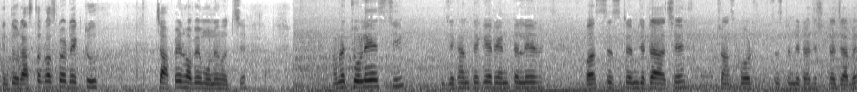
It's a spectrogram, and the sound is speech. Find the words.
কিন্তু রাস্তা ক্রস করাটা একটু চাপের হবে মনে হচ্ছে। আমরা চলে এসেছি, যেখান থেকে রেন্টালের বাস সিস্টেম যেটা আছে, ট্রান্সপোর্ট সিস্টেম যেটা আছে, সেটা যাবে।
